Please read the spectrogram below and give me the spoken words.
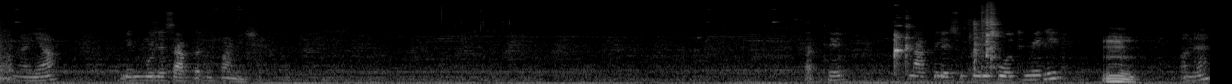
અને અહીંયા લીંબુ ને સાકરનું પાણી છે. સાથે નાખી લઈશું થોડી કોથમીરી હમ. અને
